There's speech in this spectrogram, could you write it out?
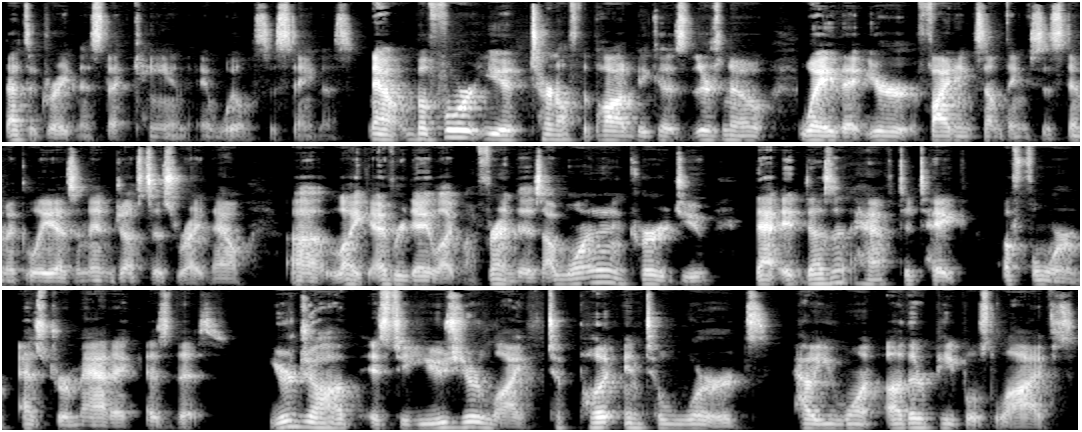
That's a greatness that can and will sustain us. Now, before you turn off the pod, because there's no way that you're fighting something systemically as an injustice right now, uh, like every day, like my friend is, I want to encourage you that it doesn't have to take a form as dramatic as this. Your job is to use your life to put into words how you want other people's lives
